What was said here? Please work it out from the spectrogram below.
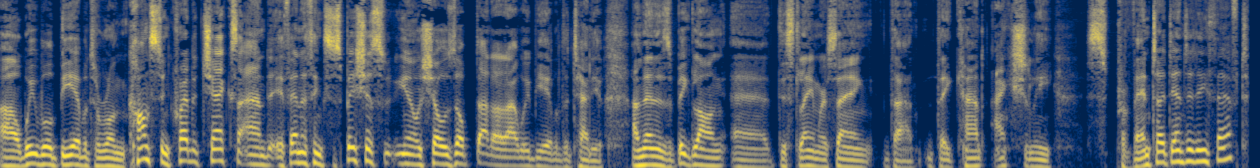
uh, we will be able to run constant credit checks. And if anything suspicious, you know, shows up, da, da, da, we'll be able to tell you. And then there's a big long, uh, disclaimer saying that they can't actually prevent identity theft.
